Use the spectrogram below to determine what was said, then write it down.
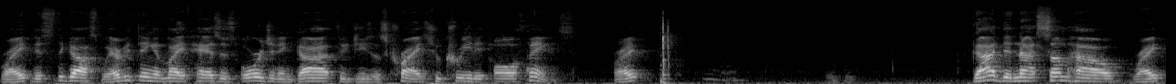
right? This is the gospel. Everything in life has its origin in God through Jesus Christ, who created all things, right? God did not somehow, right,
